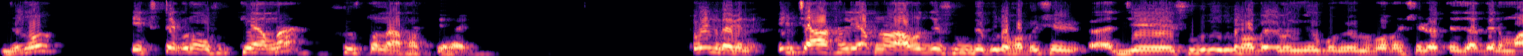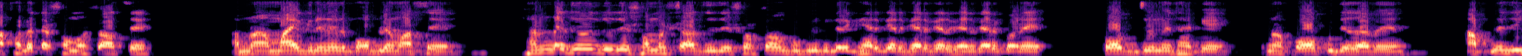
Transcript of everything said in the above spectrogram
জন্য এক্সট্রা কোনো ওষুধ খেয়ে আমরা সুস্থ না থাকতে হয়। এবং দেখেন, এই চা খালি আপনার আরও যে সুবিধাগুলো হবে, সে, যে সুবিধাগুলো হবে এবং যে উপকারগুলো পাবেন, সেটা হচ্ছে যাদের মাথা ব্যথার সমস্যা আছে, আপনার মাইগ্রেনের প্রবলেম আছে ঠান্ডা জনিত যে সমস্যা আছে, যে সবসময় বুকের ভিতরে ঘের ঘের ঘের ঘের ঘের ঘের করে কফ জমে থাকে, আপনার কফ উঠে যাবে। আপনি যে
